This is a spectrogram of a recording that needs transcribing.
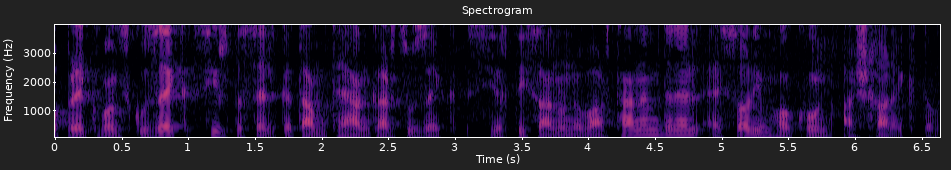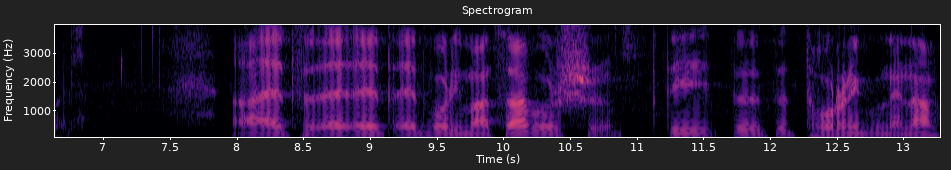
ապրեք ոնց կուզեք, սիրտս էլ կտամ թե հանկարծ ուզեք, սիրտիս անունը Վարդան եմ դրել, այսօր իմ հոգուն աշխարհ եք տվել։ Այդ այդ այդ որ իմացա, որ պիտի թորնիկ ունենամ,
